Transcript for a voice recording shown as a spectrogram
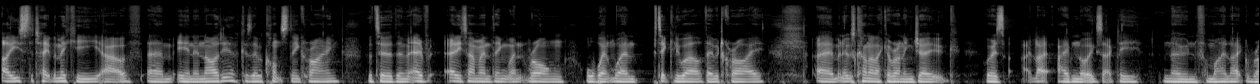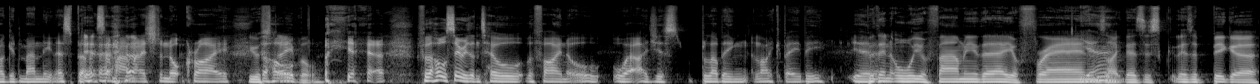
I used to take the mickey out of um, Ian and Nadiya because they were constantly crying, the two of them. Every, anytime anything went wrong or went, went particularly well, they would cry. Um, and it was kind of like a running joke. Whereas I, like, I'm not exactly known for my like rugged manliness, but I somehow managed to not cry. You were the whole- stable. yeah, for the whole series until the final, where I just blubbing like a baby. Yeah, But then all your family are there, your friends. Yeah. Like there's this, there's a bigger.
